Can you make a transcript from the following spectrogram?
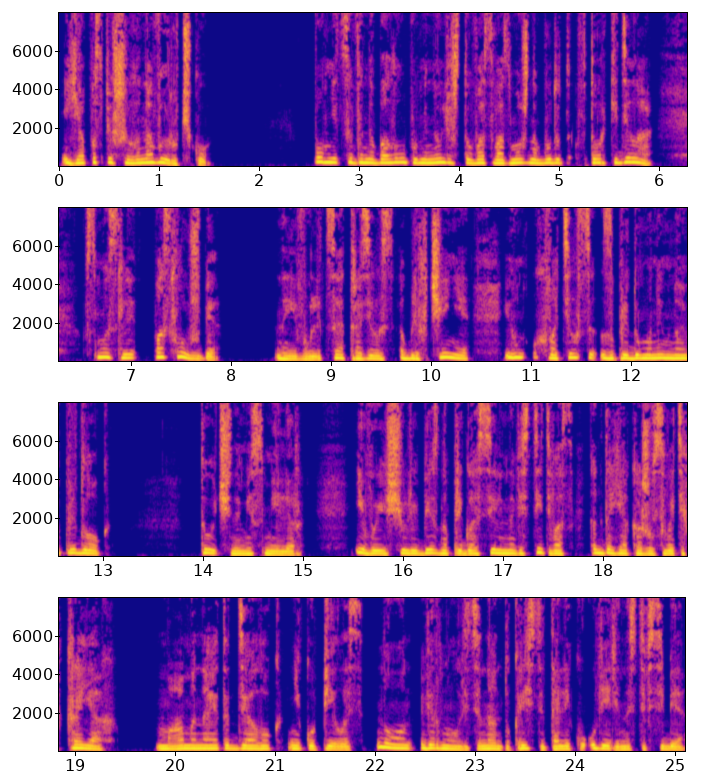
и я поспешила на выручку. Помнится, вы на балу упомянули, что у вас, возможно, будут в Торке дела. В смысле, по службе. На его лице отразилось облегчение, и он ухватился за придуманный мною предлог. «Точно, мисс Миллер. И вы еще любезно пригласили навестить вас, когда я окажусь в этих краях». Мама на этот диалог не купилась, но он вернул лейтенанту Кристи талику уверенности в себе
